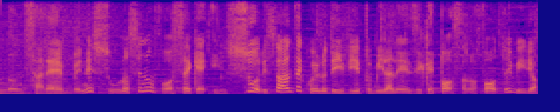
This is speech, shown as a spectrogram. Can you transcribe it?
non sarebbe nessuno se non fosse che il suo ristorante è quello dei VIP milanesi che postano foto e video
